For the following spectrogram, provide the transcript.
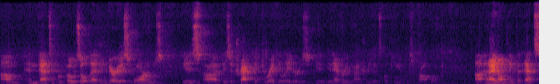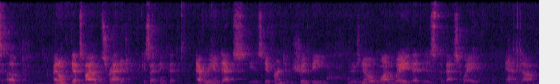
Um, and that's a proposal that in various forms is, uh, is attractive to regulators in, in, every country that's looking at this problem. Uh, and I don't think that that's a, I don't think that's a viable strategy because I think that every index is different and should be, and there's no one way that is the best way. And um,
